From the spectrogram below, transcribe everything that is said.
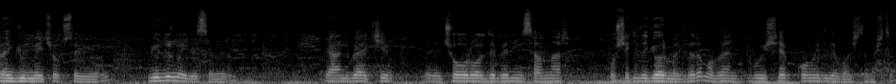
Ben gülmeyi çok seviyorum. Güldürmeyi de severim. Yani belki e, çoğu rolde beni insanlar o şekilde görmediler ama ben bu işe hep komediyle başlamıştım.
